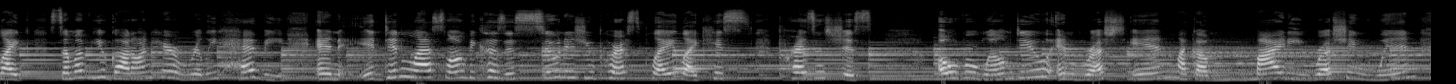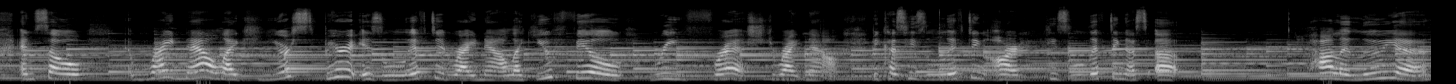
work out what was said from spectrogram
Like some of you got on here really heavy and it didn't last long because as soon as you press play, like his presence just overwhelmed you and rushed in like a mighty rushing wind. And so, right now, like your spirit is lifted right now. Like you feel refreshed right now because He's lifting our, He's lifting us up. Hallelujah.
